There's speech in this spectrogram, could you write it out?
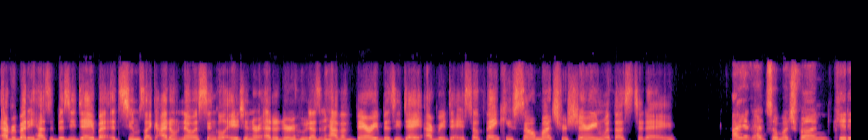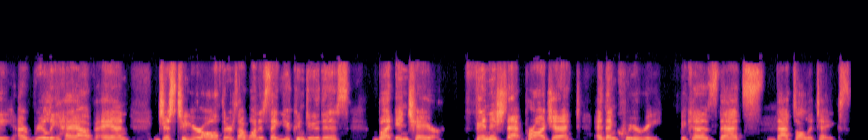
everybody has a busy day, but it seems like I don't know a single agent or editor who doesn't have a very busy day every day. So, thank you so much for sharing with us today. I have had so much fun, Kitty. I really have. And just to your authors, I want to say you can do this, butt in chair. Finish that project and then query because that's that's all it takes.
